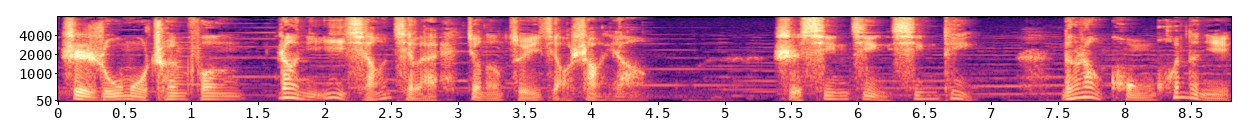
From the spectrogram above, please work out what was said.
是如沐春风，让你一想起来就能嘴角上扬；是心静心定。能让恐婚的你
